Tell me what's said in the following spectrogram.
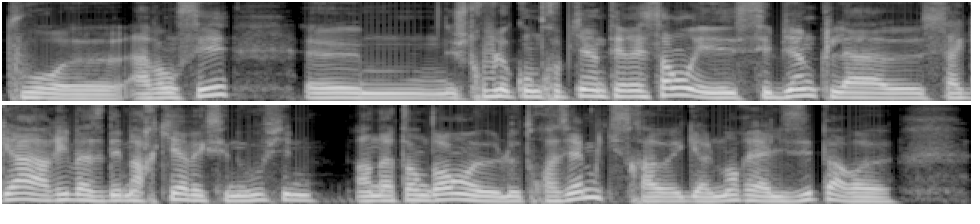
pour euh, avancer. Euh, je trouve le contre-pied intéressant et c'est bien que la euh, saga arrive à se démarquer avec ses nouveaux films. En attendant euh, le troisième qui sera également réalisé par euh, euh,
